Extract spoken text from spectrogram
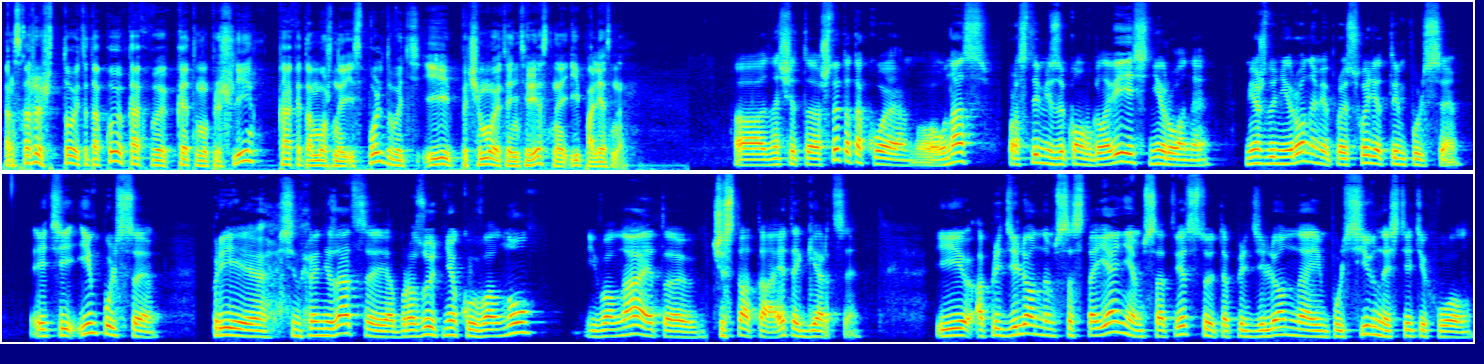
Расскажи, что это такое, как вы к этому пришли, как это можно использовать и почему это интересно и полезно. А, значит, э, что это такое? У нас простым языком в голове есть нейроны. Между нейронами происходят импульсы. Эти импульсы при синхронизации образуют некую волну, и волна – это частота, это герцы. И определенным состоянием соответствует определенная импульсивность этих волн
